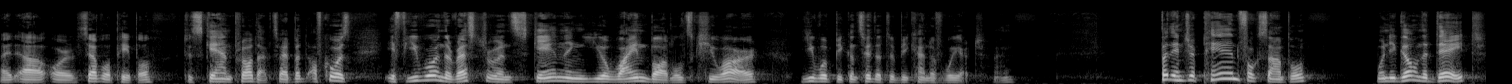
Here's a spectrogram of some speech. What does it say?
right, uh, or several people to scan products, right? But of course, if you were in the restaurant scanning your wine bottles QR, you would be considered to be kind of weird. Right? But in Japan, for example, when you go on a date,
